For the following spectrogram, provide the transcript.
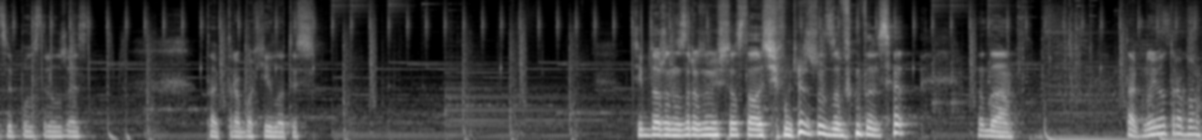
Це постріл жесть. Так, треба хілитись. Тіп даже не зрозумів, що стало, чи парашут запутався. Та да. Так, ну його треба.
